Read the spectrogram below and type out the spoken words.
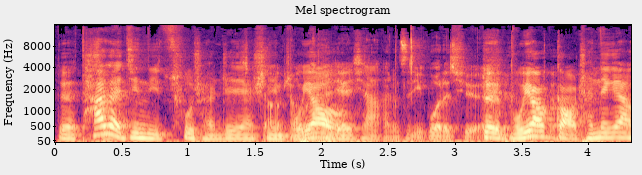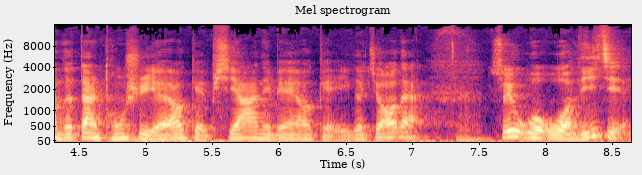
对他在尽力促成这件事情，找不要台阶下，反正自己过得去。对，不要搞成那个样子，但同时也要给 PR 那边要给一个交代。所以我我理解，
